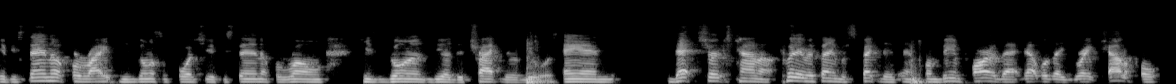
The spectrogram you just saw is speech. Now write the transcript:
if you stand up for right, he's going to support you. If you stand up for wrong, he's going to be a detractor of yours. And that church kind of put everything in perspective. And from being part of that, that was a great catapult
